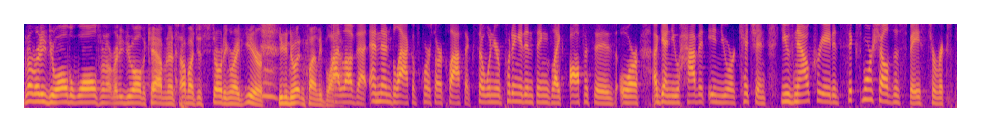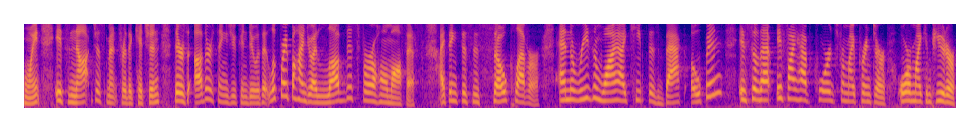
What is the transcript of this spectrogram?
we're not ready to do all the walls. We're not ready to do all the cabinets. How about just starting right here? You can do it in finally black. I love that. And then black, of course, are classics. So when you're putting it in things like offices or again, you have it in your kitchen, you've now created six more shelves of space to Rick's point. It's not just meant for the kitchen. There's other things you can do with it. Look right behind you. I love this for a home office. I think this is so clever. And the reason why I keep this back open is so that if I have cords from my printer or my computer,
